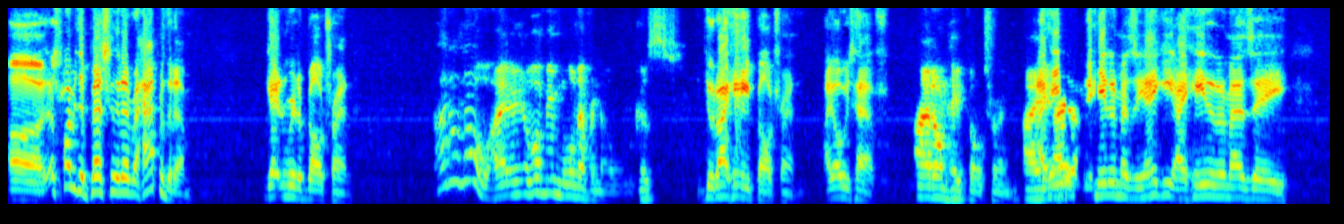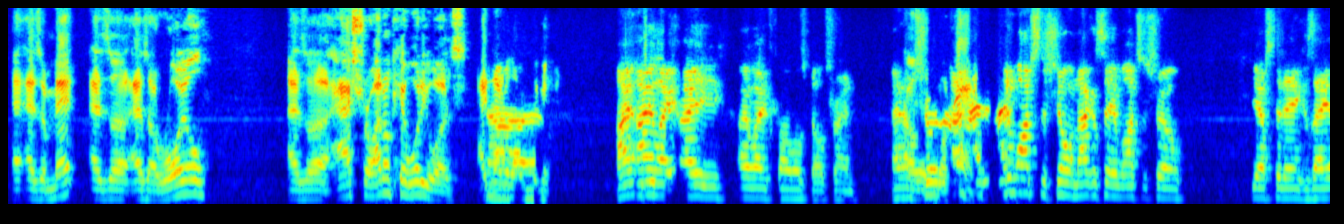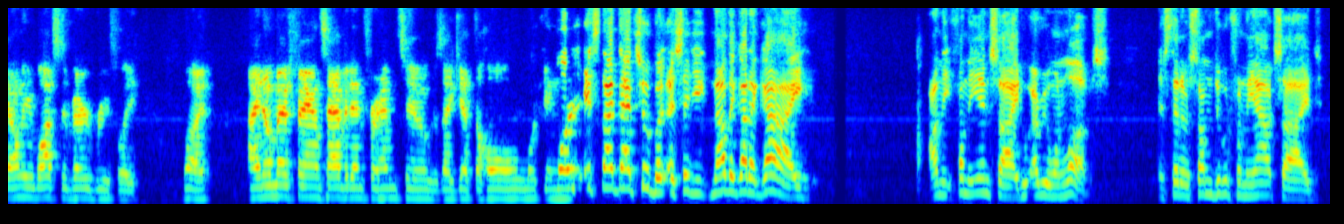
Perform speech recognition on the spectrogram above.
Uh, that's probably the best thing that ever happened to them, getting rid of Beltran. I don't know. I, well, I mean, we'll never know because Dude, I hate Beltran. I always have. I don't hate Beltran. I, I, hate, I- him, I hated him as a Yankee. I hated him as a as a Met, as a as a Royal, as a Astro. I don't care what he was. I never Uh, liked guy. I, I like I I like Carlos Beltran, and I'm Carlos sure I. I didn't watch the show. I'm not gonna say I watched the show yesterday because I only watched it very briefly, but I know Met fans have it in for him too because I get the whole looking. Well, it's not that too. But I said you, now they got a guy on the from the inside who everyone loves, instead of some dude from the outside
